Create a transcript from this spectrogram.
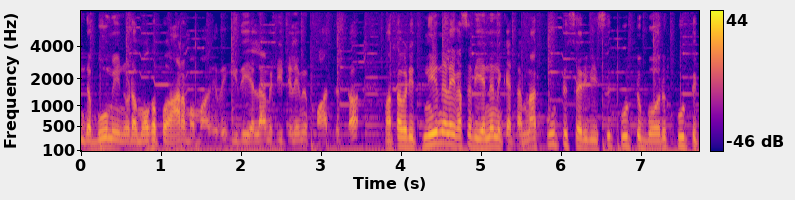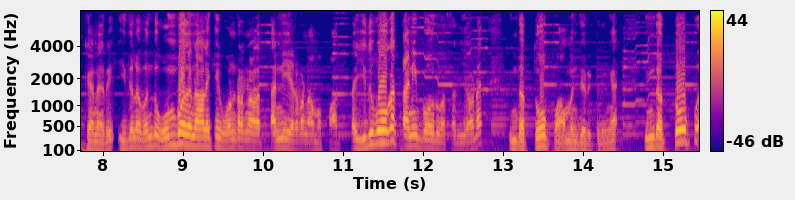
இந்த பூமியினோட முகப்பு ஆரம்பமாகுது. இது எல்லாமே டீட்டெயிலுமே பார்த்துட்டோம் மற்றபடி நீர்நிலை வசதி என்னன்னு கேட்டோம்னா கூட்டு சர்வீஸு கூட்டு போர் கூட்டு கிணறு. இதுல வந்து ஒன்பது நாளைக்கு ஒன்றரை நாள் தண்ணி இரவை நாம பார்த்துட்டோம் இது போக தனி போர் வசதியோட இந்த தோப்பு அமைஞ்சிருக்குதுங்க. இந்த தோப்பு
